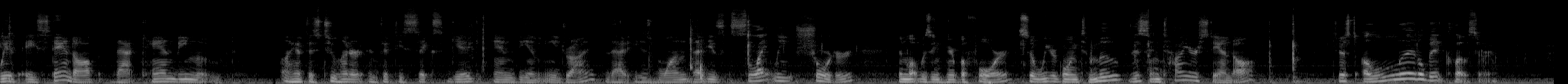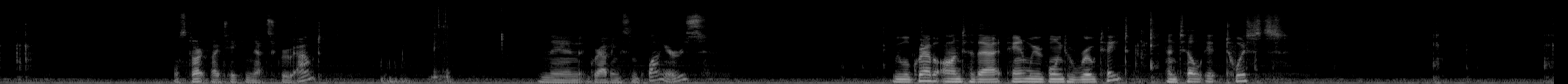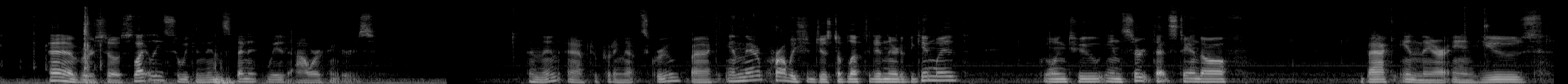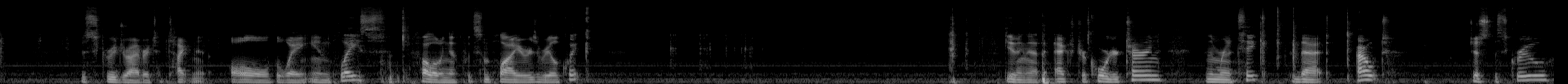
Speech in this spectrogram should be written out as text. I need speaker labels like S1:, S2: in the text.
S1: with a standoff that can be moved. I have this 256 gig NVMe drive. That is one that is slightly shorter than what was in here before. So we are going to move this entire standoff just a little bit closer. We'll start by taking that screw out and then grabbing some pliers. We will grab onto that and we are going to rotate until it twists ever so slightly so we can then spin it with our fingers. And then after putting that screw back in there, probably should just have left it in there to begin with, going to insert that standoff back in there and use the screwdriver to tighten it all the way in place, following up with some pliers real quick. Giving that an extra quarter turn, and then we're gonna take that out just the screw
